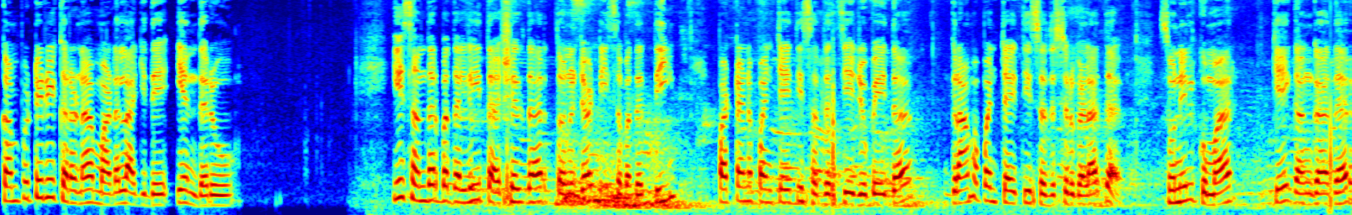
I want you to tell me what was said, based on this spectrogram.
ಕಂಪ್ಯೂಟರೀಕರಣ ಮಾಡಲಾಗಿದೆ ಎಂದರು. ಈ ಸಂದರ್ಭದಲ್ಲಿ ತಹಶೀಲ್ದಾರ್ ತನುಜಾ ಟಿ ಸಬದತ್ತಿ ಪಟ್ಟಣ ಪಂಚಾಯಿತಿ ಸದಸ್ಯೆ ಜುಬೇದ, ಗ್ರಾಮ ಪಂಚಾಯಿತಿ ಸದಸ್ಯರುಗಳಾದ ಸುನಿಲ್ ಕುಮಾರ್, ಕೆ ಗಂಗಾಧರ್,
